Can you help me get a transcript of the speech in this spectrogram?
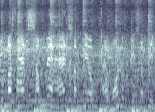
you must have somewhere had something of I want to be something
